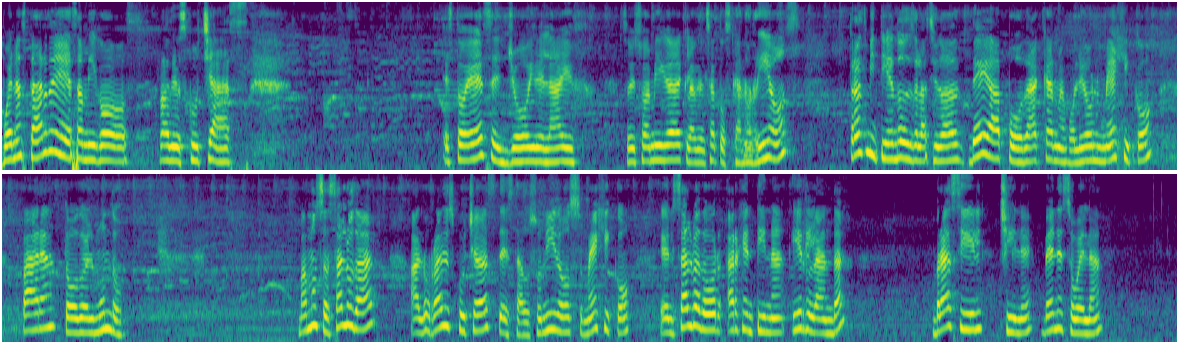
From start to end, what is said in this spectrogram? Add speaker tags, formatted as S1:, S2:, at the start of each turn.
S1: Buenas tardes, amigos Radio Escuchas. Esto es Enjoy the Life. Soy su amiga Claudia Elsa Toscano Ríos, transmitiendo desde la ciudad de Apodaca, Nuevo León, México, para todo el mundo. Vamos a saludar a los radioescuchas de Estados Unidos, México, El Salvador, Argentina, Irlanda, Brasil, Chile, Venezuela,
